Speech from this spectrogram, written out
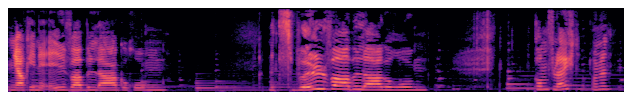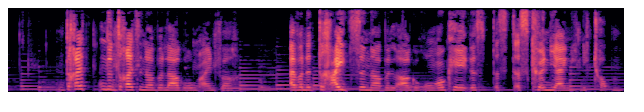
Ja, okay, eine 11er Belagerung. Eine 12er Belagerung. Komm, vielleicht noch eine eine 13er Belagerung einfach. Einfach eine 13er Belagerung. Okay, das, das, das können die eigentlich nicht toppen.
